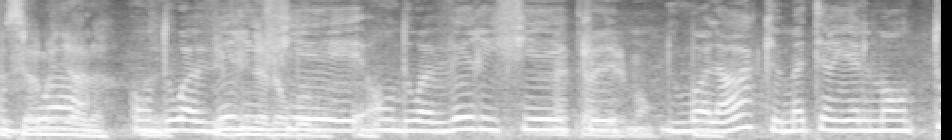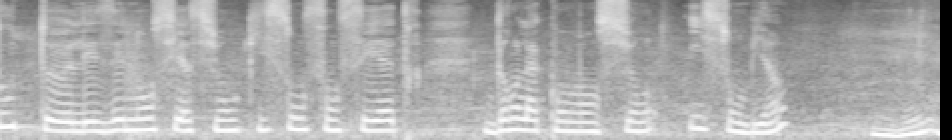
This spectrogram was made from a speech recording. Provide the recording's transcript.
on cérémonial. Doit, on Ouais. doit vérifier, on doit vérifier Matériellement. que voilà que matériellement toutes les énonciations qui sont censées être dans la convention y sont bien. Mhm.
